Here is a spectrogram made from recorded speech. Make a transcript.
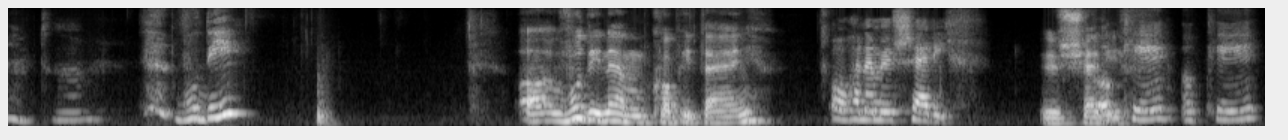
Nem tudom. Woody? A Woody nem kapitány, Ó, oh, hanem ő sheriff. ő sheriff. Oké, okay, oké. Okay.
